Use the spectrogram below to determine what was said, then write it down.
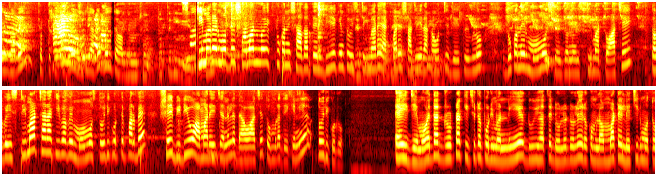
এইভাবে ছোট্ট ছোট্ট আগে বেলতে হবে। স্টিমারের মধ্যে সামান্য একটুখানি সাদা তেল দিয়ে কিন্তু স্টিমারে একবারে সাজিয়ে রাখা হচ্ছে যেহেতু এগুলো দোকানের মোমোজ সেই জন্য স্টিমার তো আছেই। তবে স্টিমার ছাড়া কীভাবে মোমোজ তৈরি করতে পারবে সেই ভিডিও আমার এই চ্যানেলে দেওয়া আছে তোমরা দেখে নিয়ে তৈরি করো। এই যে ময়দার ডোটা কিছুটা পরিমাণ নিয়ে দুই হাতে ডলে ডলে এরকম লম্বাটে লেচির মতো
